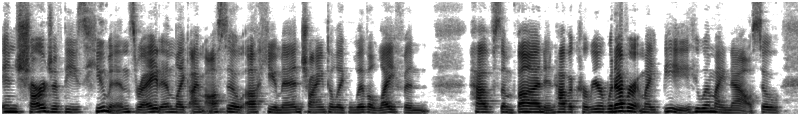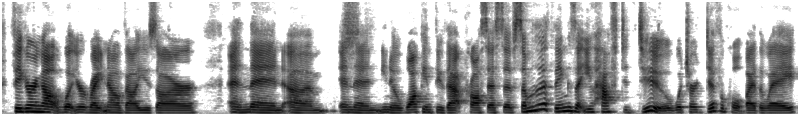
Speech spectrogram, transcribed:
in charge of these humans, right? And like I'm mm-hmm. also a human trying to like live a life and have some fun and have a career, whatever it might be. Who am I now? So figuring out what your right now values are and then um, and then you know walking through that process of some of the things that you have to do which are difficult by the way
